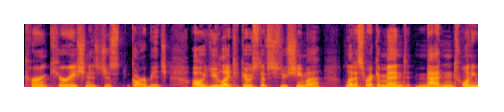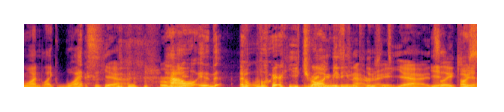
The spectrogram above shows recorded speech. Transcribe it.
current curation is just garbage. Oh, you liked Ghost of Tsushima? Let us recommend Madden 21. Like what? yeah. How? in the- where are you Where are drawing you these that right? Yeah, it's Yeah. like Oh, yeah.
